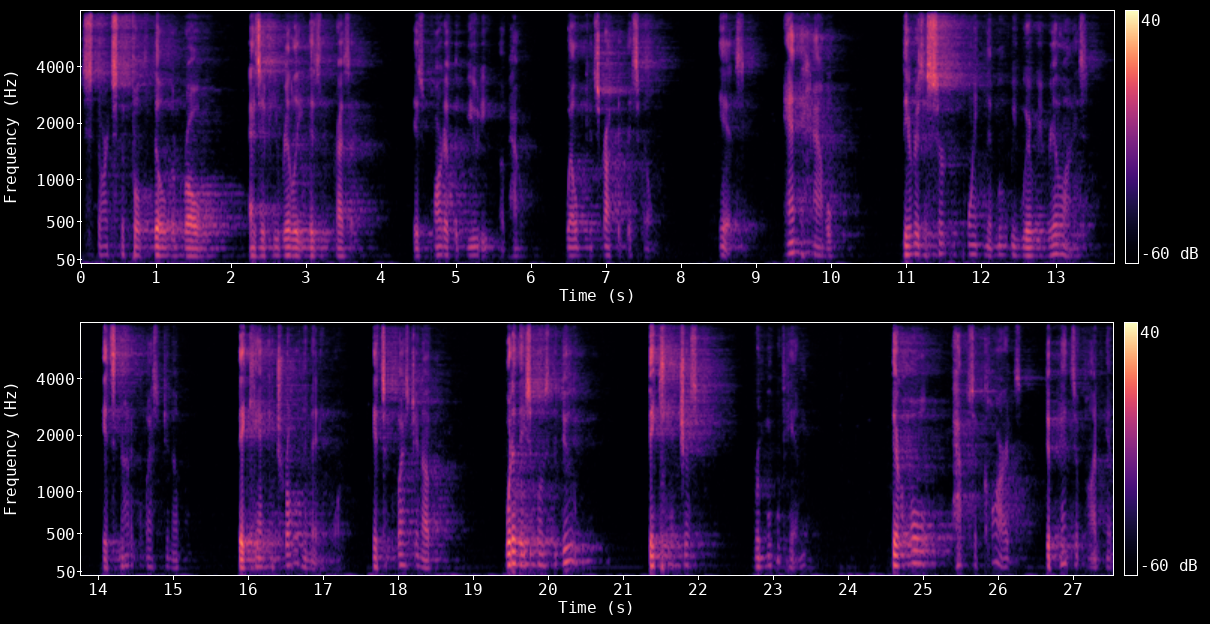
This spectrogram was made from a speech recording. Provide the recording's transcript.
starts to fulfill the role as if he really is the president is part of the beauty of how well constructed this film is, and how there is a certain point in the movie where we realize it's not a question of they can't control him anymore. It's a question of what are they supposed to do? They can't just remove him. Their whole house of cards depends upon him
